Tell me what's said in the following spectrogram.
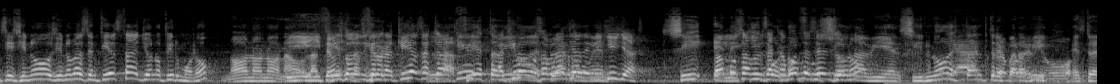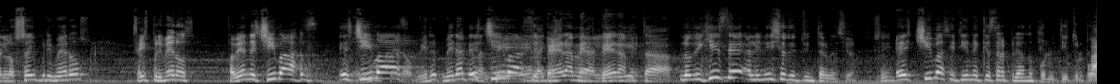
si, si, no, si no me hacen fiesta, yo no firmo, ¿no? No, no, no, no. y y fiesta- cuando dijeron, aquí ya saca, aquí, aquí vamos a hablar ya de liguillas. Sí, Vamos el a ver, se acabó no el descenso, funciona bien. Si no está entre, para mí, entre los seis primeros, Seis primeros. Fabián es Chivas, es Chivas. pero mira- mira el es plantel, Chivas. Espérame, espérame. Lo dijiste al inicio de tu intervención. Sí. Es Chivas y tiene que estar peleando por el título. Por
